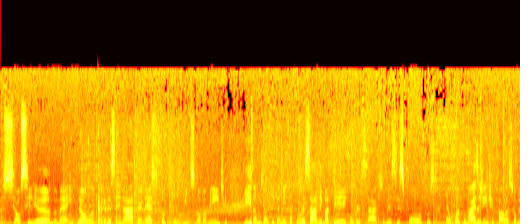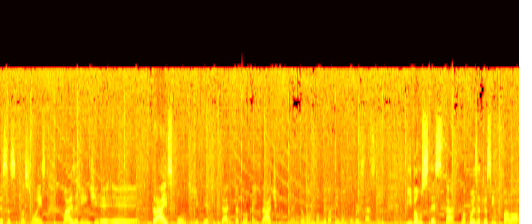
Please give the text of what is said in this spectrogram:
a, auxiliando, né? Então eu quero agradecer a Renata, a Ernesto, todos os ouvintes novamente. E estamos aqui também para conversar, debater, conversar sobre esses pontos. Né? O quanto mais a gente fala sobre essas situações, mais a gente é, é, traz pontos de criatividade para colocar em prática. Né? Então vamos, vamos debater, vamos conversar assim e vamos testar. Uma coisa que eu sempre falo, ó,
